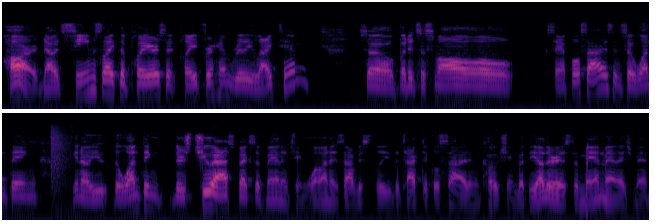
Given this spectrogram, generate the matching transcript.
hard. Now it seems like the players that played for him really liked him. So but it's a small sample size. And so one thing you know you the one thing there's two aspects of managing. One is obviously the tactical side and coaching but the other is the man management.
